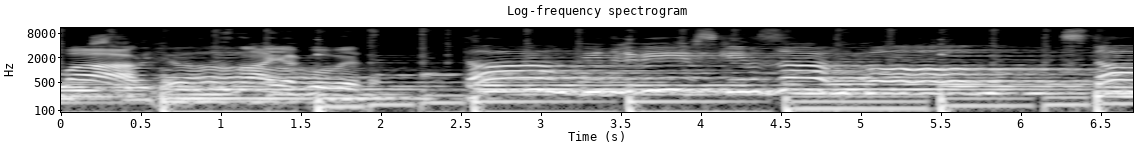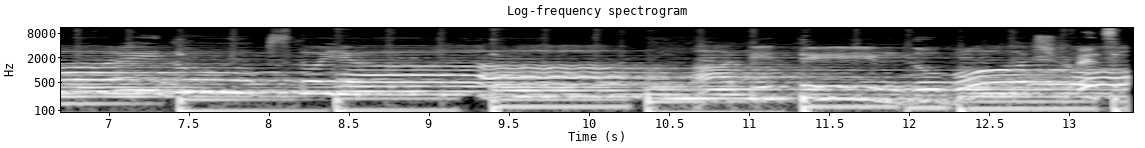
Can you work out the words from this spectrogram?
стояв. знає, як ловити. Там під львівським замком старий дуб стояв, а під тим дубочком В принципі,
